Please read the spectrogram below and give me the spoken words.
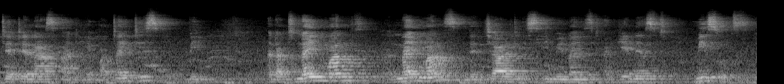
tetanus, and hepatitis B. And at nine months, nine months, the child is immunized against measles.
